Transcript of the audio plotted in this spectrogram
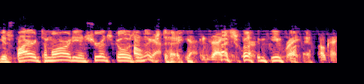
Gets fired tomorrow, the insurance goes Oh, the next yeah, day. yeah, exactly. That's what I mean. Right. Okay.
